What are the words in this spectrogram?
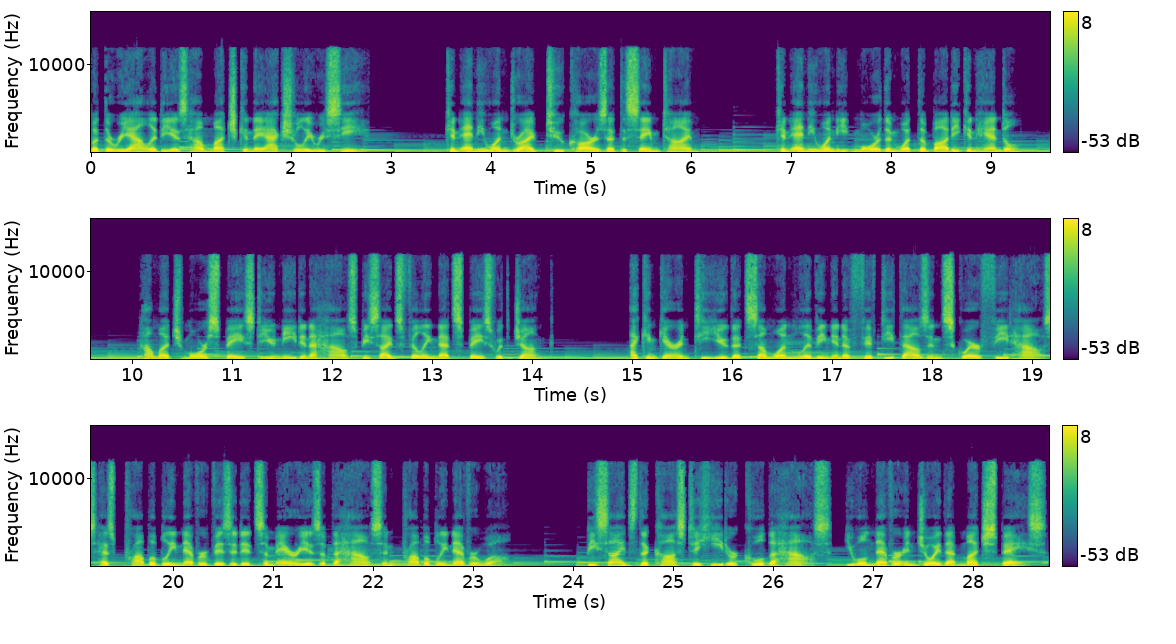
but the reality is how much can they actually receive? Can anyone drive two cars at the same time? Can anyone eat more than what the body can handle? How much more space do you need in a house besides filling that space with junk? I can guarantee you that someone living in a 50,000 square feet house has probably never visited some areas of the house and probably never will. Besides the cost to heat or cool the house, you will never enjoy that much space.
